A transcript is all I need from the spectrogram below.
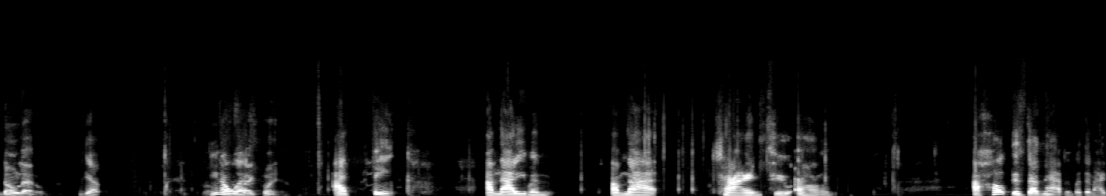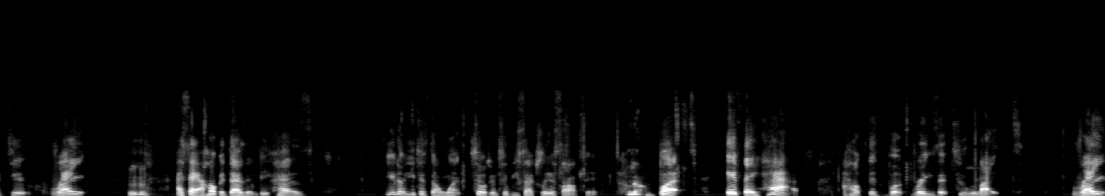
Don't let them. Yep. You know what? I think I'm not even I'm not trying to um I hope this doesn't happen, but then I do, right? Mhm. I say I hope it doesn't because you know, you just don't want children to be sexually assaulted. No. But if they have, I hope this book brings it to light. Right?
